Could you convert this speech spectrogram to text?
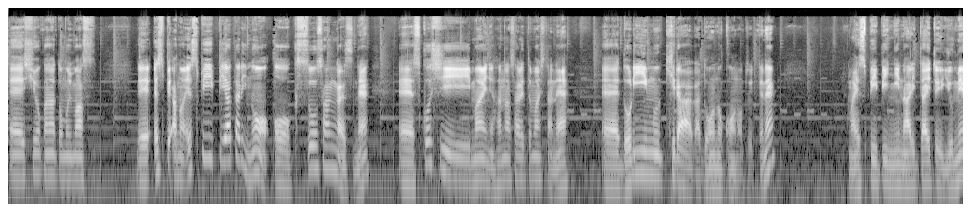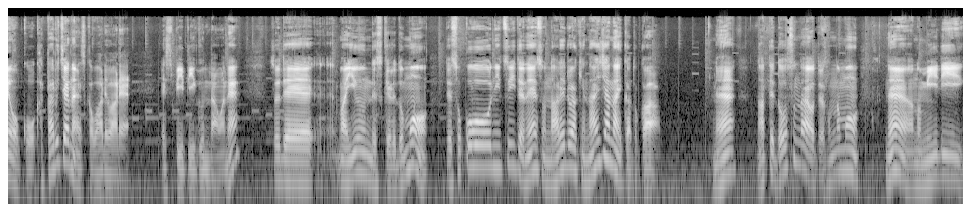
えしようかなと思います。で、SP、あの、SPP あたりのクスオさんがですね、え少し前に話されてましたね、えドリームキラーがどうのこうのと言ってね、まあ、SPP になりたいという夢をこう語るじゃないですか、我々。SPP 軍団はね。それで、まあ、言うんですけれどもでそこについてねそのなれるわけないじゃないかとかねなってどうすんだよってそんなもんねあのミリ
